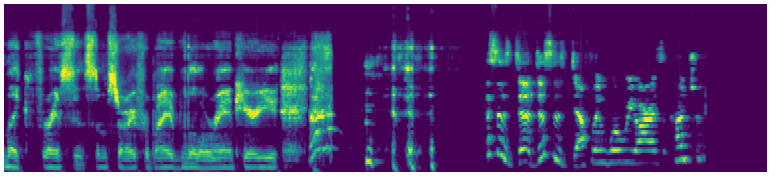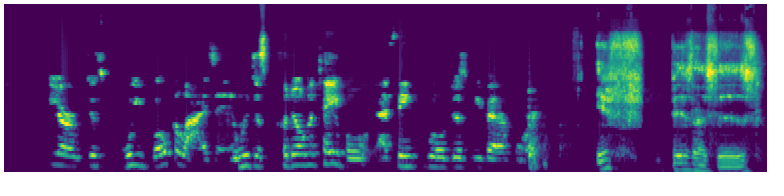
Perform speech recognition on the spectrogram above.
like for instance i'm sorry for my little rant here you this is de- this is definitely where we are as a country we are just we vocalize it and we just put it on the table i think we'll just be better for it if businesses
